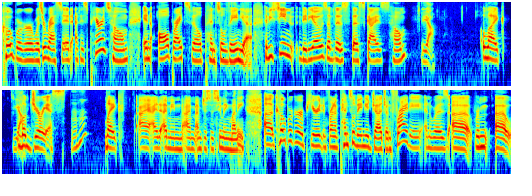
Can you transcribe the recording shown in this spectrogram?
Kohberger was arrested at his parents' home in Albrightsville, Pennsylvania. Have you seen videos of this this guy's home? yeah. Like Yeah. luxurious. Mm-hmm. Like I, I, I mean, I'm, I'm just assuming money. Uh, Kohberger appeared in front of Pennsylvania judge on Friday and was uh, rem, uh,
